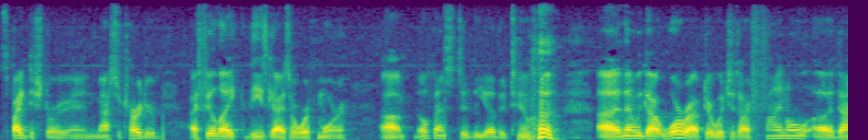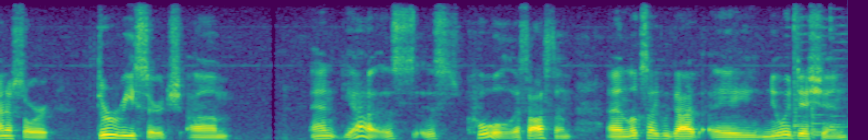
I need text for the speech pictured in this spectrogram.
Spike Destroyer and Master Charger. I feel like these guys are worth more. Um, no offense to the other two. uh, and then we got Warraptor, which is our final uh, dinosaur through research. Um, and yeah, it's, it's cool. That's awesome. And looks like we got a new addition,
